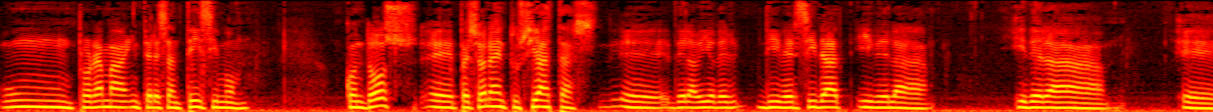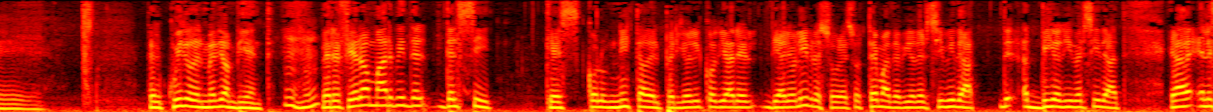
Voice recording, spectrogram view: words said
un programa interesantísimo con dos eh, personas entusiastas eh, de la biodiversidad y de la y de la eh, del cuidado del medio ambiente. Me refiero a Marvin del, del CID, que es columnista del periódico Diario, Diario Libre sobre esos temas de biodiversidad. Biodiversidad. Él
